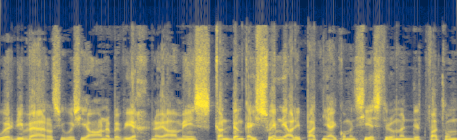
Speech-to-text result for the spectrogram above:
oor die wêreld se oseane beweeg. Nou ja, mens kan dink hy swem nie al die pad nie. Hy kom in seestrome en dit vat hom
